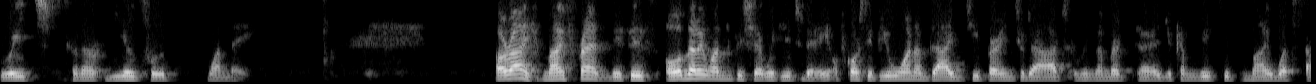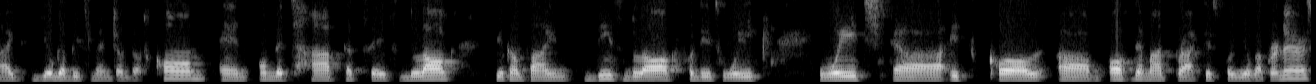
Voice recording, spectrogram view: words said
reach, it's going to yield fruit one day. All right, my friend, this is all that I wanted to share with you today. Of course, if you want to dive deeper into that, remember uh, you can visit my website, yogabizmentor.com, and on the tab that says blog, you can find this blog for this week, which uh, it's called um, Off the Mat Practice for Yogapreneurs,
